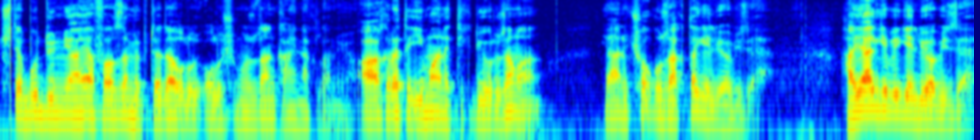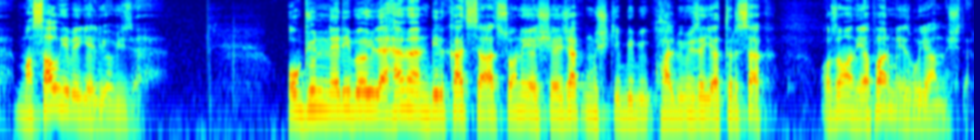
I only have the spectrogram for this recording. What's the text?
İşte bu dünyaya fazla müpteda olu- oluşumuzdan kaynaklanıyor. Ahirete iman ettik diyoruz ama yani çok uzakta geliyor bize. Hayal gibi geliyor bize. Masal gibi geliyor bize. O günleri böyle hemen birkaç saat sonra yaşayacakmış gibi bir kalbimize yatırsak o zaman yapar mıyız bu yanlışları?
